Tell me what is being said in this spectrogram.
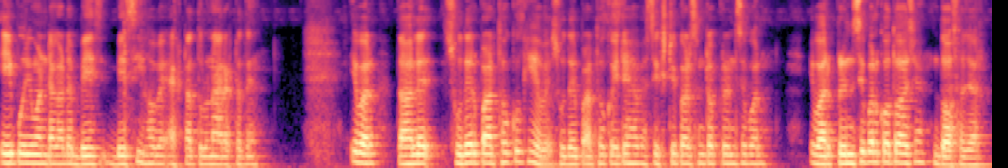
এই পরিমাণ টাকাটা বেশ- বেশি হবে একটা তুলনায় আরেকটাতে। এবার তাহলে সুদের পার্থক্য কী হবে? সুদের পার্থক্য এটাই হবে সিক্সটি পার্সেন্ট অফ প্রিন্সিপাল এবার প্রিন্সিপাল কত আছে? দশ হাজার।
